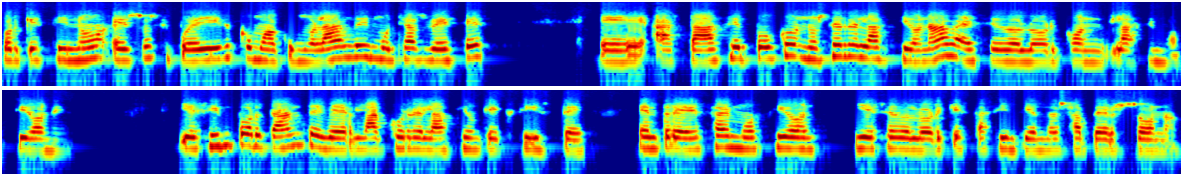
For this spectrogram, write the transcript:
porque si no, eso se puede ir como acumulando y muchas veces eh, hasta hace poco no se relacionaba ese dolor con las emociones. Y es importante ver la correlación que existe entre esa emoción y ese dolor que está sintiendo esa persona.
